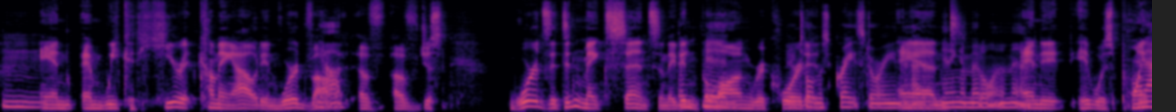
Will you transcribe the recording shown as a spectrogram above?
Mm. and and we could hear it coming out in word vomit of of just words that didn't make sense and they, They didn't did. belong They recorded, told this great story. They And- beginning, a middle, and an end. and it it was and pointless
